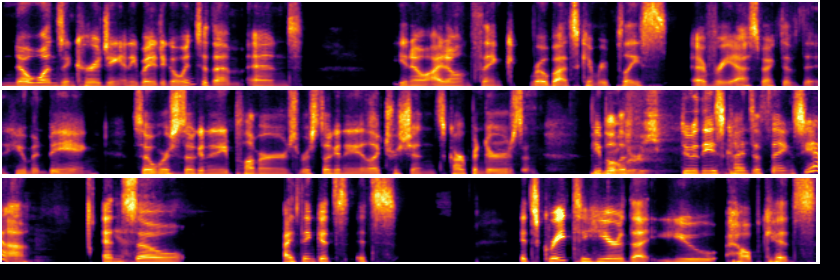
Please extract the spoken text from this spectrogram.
no one's encouraging anybody to go into them. And you know i don't think robots can replace every aspect of the human being. So we're mm-hmm. still going to need plumbers we're still going to need electricians carpenters and people Welders. to do these kinds of things. Yeah. And so i think it's it's it's great to hear that you help kids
